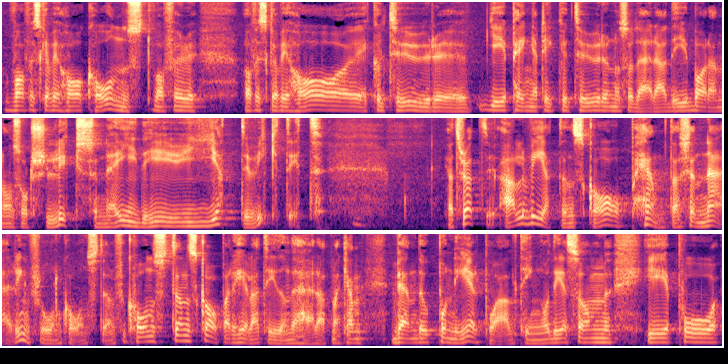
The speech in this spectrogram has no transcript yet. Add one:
varför ska vi ha konst? Varför, varför ska vi ha eh, kultur? Eh, ge pengar till kulturen och sådär. Det är ju bara någon sorts lyx. Nej, det är ju jätteviktigt. Jag tror att all vetenskap hämtar sin näring från konsten. För konsten skapar hela tiden det här att man kan vända upp och ner på allting. Och det som är på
